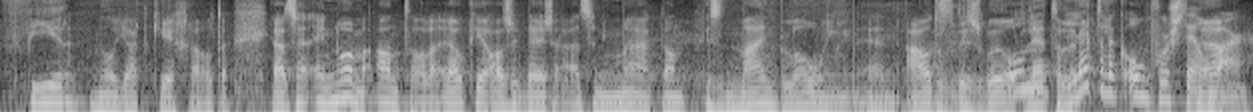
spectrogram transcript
4 miljard keer groter. Ja, dat zijn enorme aantallen. Elke keer als ik deze uitzending maak, dan is het mind-blowing en out of this world, On- letterlijk. letterlijk onvoorstelbaar.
